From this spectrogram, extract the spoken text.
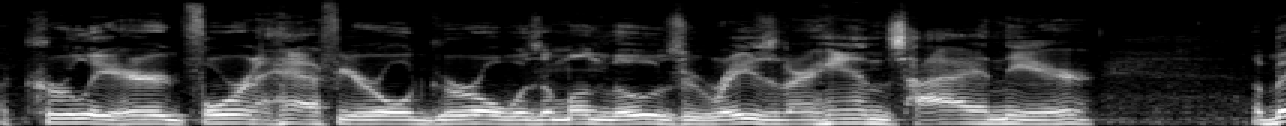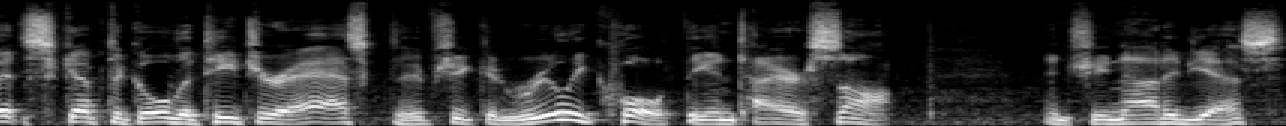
A curly haired four and a half year old girl was among those who raised their hands high in the air. A bit skeptical, the teacher asked if she could really quote the entire psalm, and she nodded yes.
